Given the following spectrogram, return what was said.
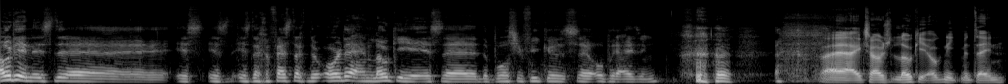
Odin is de, is, is, is de gevestigde orde en Loki is de, de Bolsjevikus eh, oprijzing. Maar ja, ik zou Loki ook niet meteen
